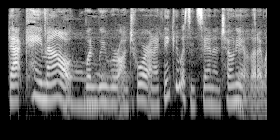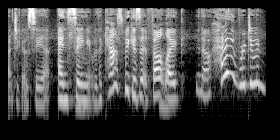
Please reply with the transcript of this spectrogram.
That came out oh. when we were on tour, and I think it was in San Antonio yeah. that I went to go see it and seeing it with the cast because it felt like you know, hey, we're doing.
